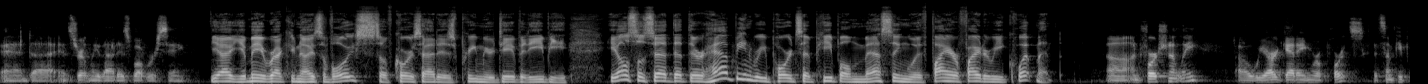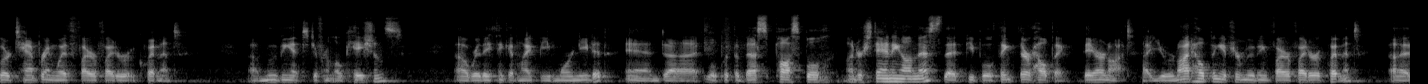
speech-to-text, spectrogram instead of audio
and uh, and certainly that is what we're seeing. Yeah, you may recognize the voice. Of course, that is Premier David Eby. He also said that there have been reports of people messing with firefighter equipment. Uh, unfortunately, uh, we are getting reports that some people are tampering with firefighter equipment, uh, moving it to different locations. Uh, where they think it might be more needed. And uh, we'll put the best possible understanding on this that people think they're helping. They are not. you're not helping if you're moving firefighter equipment. Uh,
